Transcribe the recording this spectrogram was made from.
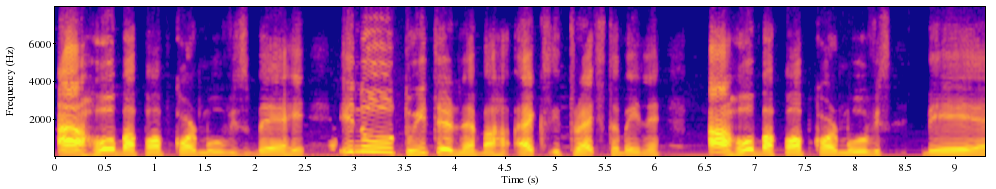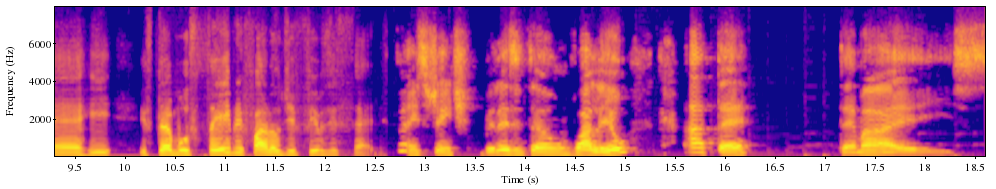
arroba popcornmoviesbr, e no Twitter, né, barra X e Threads também, né, arroba popcornmoviesbr. Estamos sempre falando de filmes e séries. Então é isso, gente. Beleza, então. Valeu. Até. Até mais.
